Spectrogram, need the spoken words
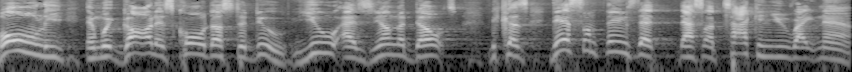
boldly in what God has called us to do. You as young adults, because there's some things that that's attacking you right now.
